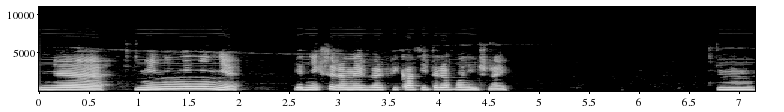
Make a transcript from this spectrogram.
Nie. Nie, nie, nie, nie, nie. Ja nie chcę żadnej weryfikacji telefonicznej. Mm.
